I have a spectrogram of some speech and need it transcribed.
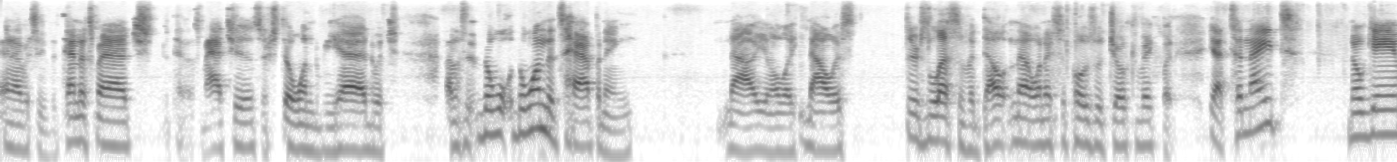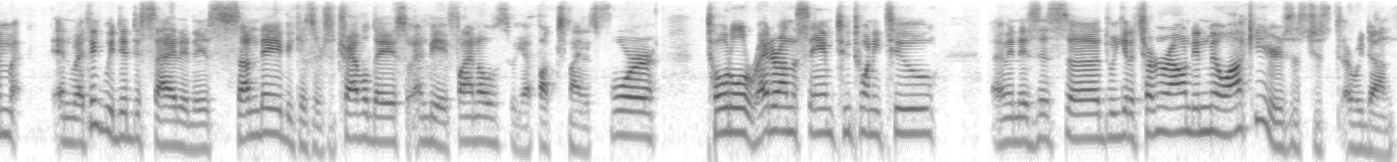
and obviously the tennis match. The tennis matches. There's still one to be had, which honestly, the the one that's happening now, you know, like now is there's less of a doubt in that one, I suppose, with Djokovic. But yeah, tonight, no game. And I think we did decide it is Sunday because there's a travel day. So NBA Finals, we got Bucks minus four total, right around the same, 222. I mean, is this, uh, do we get a turnaround in Milwaukee or is this just, are we done?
